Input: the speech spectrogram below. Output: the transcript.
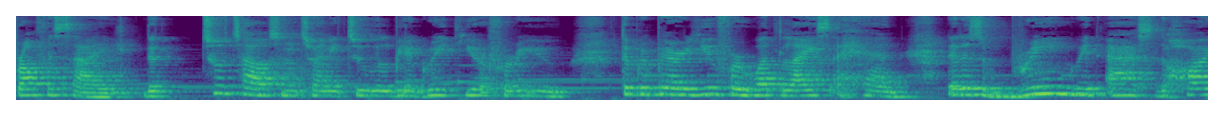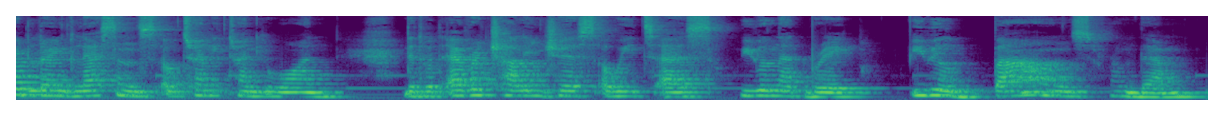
prophesy that 2022 will be a great year for you to prepare you for what lies ahead. Let us bring with us the hard learned lessons of 2021 that whatever challenges awaits us, we will not break. We will bounce from them.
